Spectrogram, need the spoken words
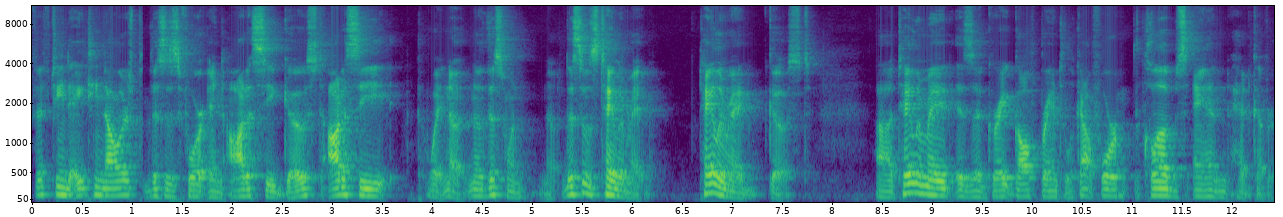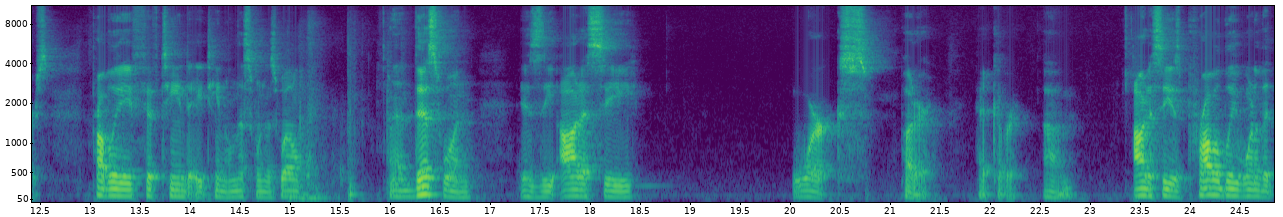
15 to 18 dollars. This is for an Odyssey Ghost. Odyssey, wait, no, no, this one, no, this was TaylorMade. TaylorMade Ghost. Uh, TaylorMade is a great golf brand to look out for, clubs and head covers. Probably 15 to 18 on this one as well. And this one is the Odyssey Works putter head cover. Um, Odyssey is probably one of the,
